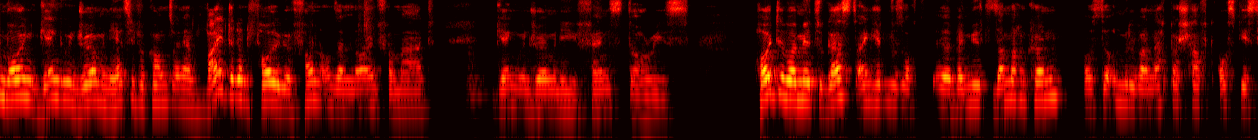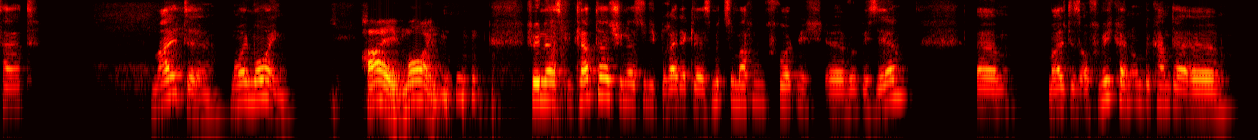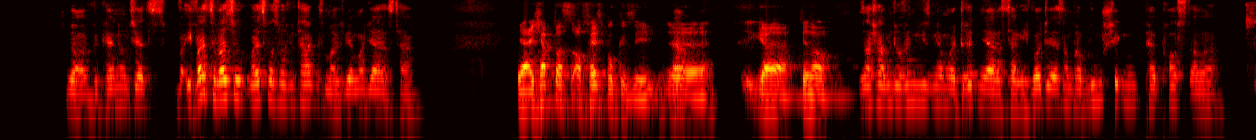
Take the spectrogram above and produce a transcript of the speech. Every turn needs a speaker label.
Speaker 1: Moin, moin, Gangrene Germany. Herzlich willkommen zu einer weiteren Folge von unserem neuen Format Gangrene Germany Fan Stories. Heute bei mir zu Gast, eigentlich hätten wir es auch äh, bei mir zusammen machen können, aus der unmittelbaren Nachbarschaft aus Gestart. Malte, moin, moin.
Speaker 2: Hi, moin.
Speaker 1: Schön, dass es geklappt hat. Schön, dass du dich bereit erklärst, mitzumachen. Freut mich äh, wirklich sehr. Ähm, Malte ist auch für mich kein Unbekannter. Äh, ja, wir kennen uns jetzt. Ich weiß nicht, weißt du, weißt du was für ein Tag ist, Malte? Wir haben heute Jahrestag.
Speaker 2: Ja, ich habe das auf Facebook gesehen. Ja, äh, ja, ja, genau.
Speaker 1: Sascha hat mich darauf hingewiesen, wir haben heute dritten Jahrestag. Ich wollte erst noch ein paar Blumen schicken per Post, aber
